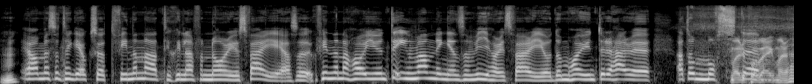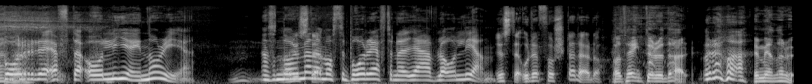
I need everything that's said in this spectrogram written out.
Mm. Ja, men så tänker jag också att finnarna, till skillnad från Norge och Sverige, alltså finnarna har ju inte invandringen som vi har i Sverige och de har ju inte det här eh, att de måste borra efter olja i Norge. Mm. Alltså norrmännen ja, måste borra efter den där jävla oljan. Just det, och den första där då? Vad tänkte du där? Vadå? Hur menar du?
